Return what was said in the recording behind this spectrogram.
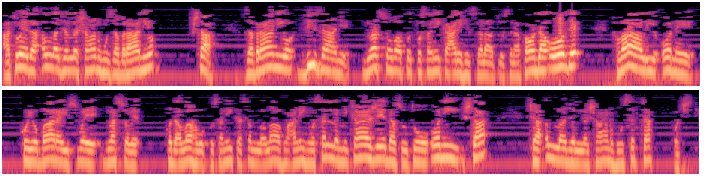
A to je da Allah jalla šanuhu zabranio šta? Zabranio dizanje glasova kod poslanika alaihi salatu wasalam. Pa onda ovdje hvali one koji obaraju svoje glasove kod Allahovog poslanika sallallahu alaihi wa sallam i kaže da su to oni šta će Allah jalla šanuhu srca očisti.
